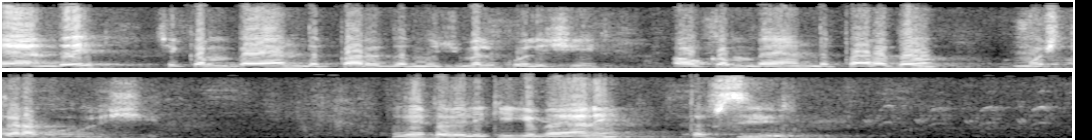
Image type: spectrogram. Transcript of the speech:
بیان دی چې کم بیان د پر د مجمل کول شي او کم بیان د پر د مشترک کول شي دې ته ویل کیږي بیان تفسیر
